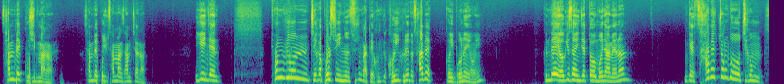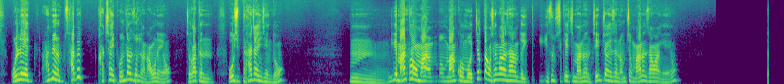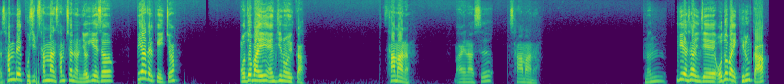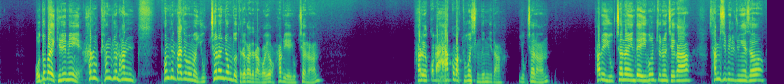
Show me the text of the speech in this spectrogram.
390만 원, 393만 3천 원. 이게 이제 평균 제가 벌 수 있는 수준 같아요. 그러니까 거의 그래도 400 거의 버네요. 근데 여기서 이제 또 뭐냐면은 이게 400 정도 지금 원래 하면 400 가차이 번다는 소리가 나오네요. 저 같은 50대 하자 인생도. 음, 이게 많다고 마, 뭐 많고 뭐 적다고 생각하는 사람도 있, 있을 수 있겠지만은 제 입장에서는 엄청 많은 상황이에요. 393만 3천 원 여기에서 빼야 될 게 있죠. 오토바이 엔진 오일 값 4만 원 마이너스 4만 원은 여기에서 이제 오토바이 기름값 오토바이 기름이 하루 평균 한 평균 따져보면 6천 원 정도 들어가더라고요. 하루에 6천 원. 하루에 꼬박꼬박 두 번씩 넣습니다. 6천 원. 하루에 6천 원인데 이번 주는 제가 30일 중에서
